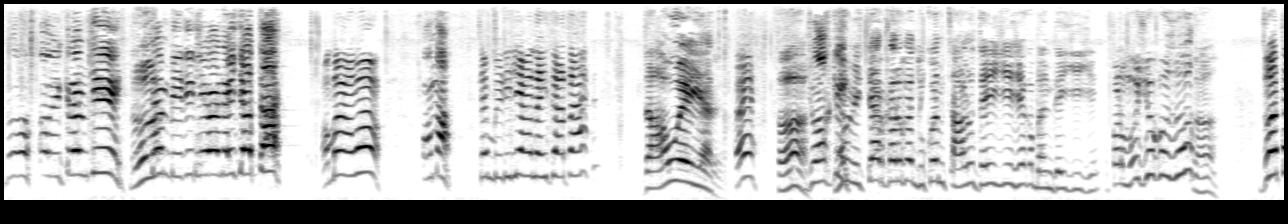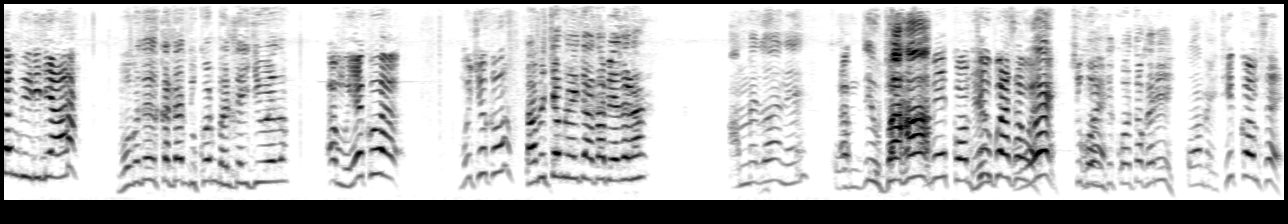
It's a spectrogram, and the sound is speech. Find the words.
વિક્રમજી કેમ બીડી લેવા નહીં જતા? અમા અમા અમા કેમ બીડી લેવા નહીં જતા? જાવું હે યાર. હે? હા. હું વિચાર કરું કે દુકાન ચાલુ થઈ ગઈ છે કે બંધ થઈ ગઈ છે. પણ હું શું કહું છું? જો તમે બીડી લેવા. હું કદાચ કદાચ દુકાન બંધ થઈ ગઈ હોય તો. આ મુએ કો હું શું કહું? તમે કેમ નહીં જાતા બે જણા? અમે તો ને કોમથી ઊભા હા. અમે કોમથી ઊભા છો ઓએ. શું કોમથી કો તો ખરી? કોમ ઠીક કોમ છે.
